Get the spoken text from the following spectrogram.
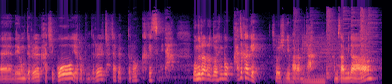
에, 내용들을 가지고 여러분들을 찾아뵙도록 하겠습니다. 오늘 하루도 행복 가득하게 채우시기 바랍니다. 감사합니다.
